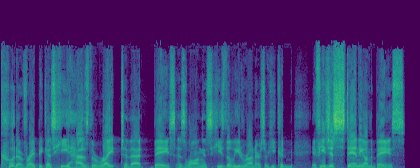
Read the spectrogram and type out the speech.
could have, right? Because he has the right to that base as long as he's the lead runner. So he could, if he's just standing on the base,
